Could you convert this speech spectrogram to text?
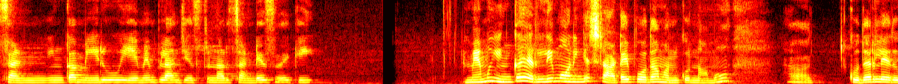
సన్ ఇంకా మీరు ఏమేమి ప్లాన్ చేస్తున్నారు సండేస్కి? మేము ఇంకా ఎర్లీ మార్నింగే స్టార్ట్ అయిపోదాం అనుకున్నాము. కుదరలేదు.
